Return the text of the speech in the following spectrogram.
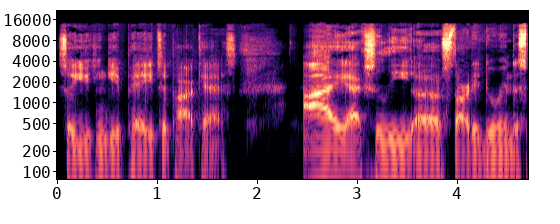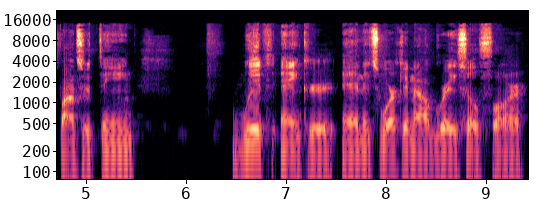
so you can get paid to podcast. I actually uh, started doing the sponsor thing with Anchor, and it's working out great so far.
